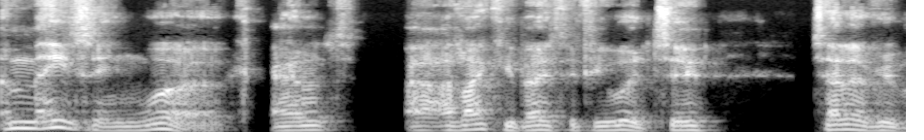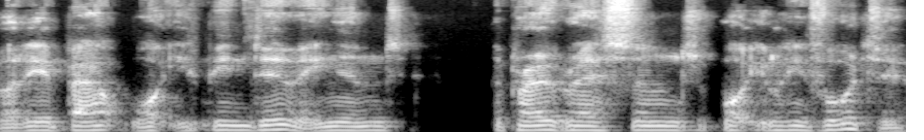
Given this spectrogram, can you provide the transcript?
amazing work. And uh, I'd like you both, if you would, to tell everybody about what you've been doing and the progress and what you're looking forward to.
